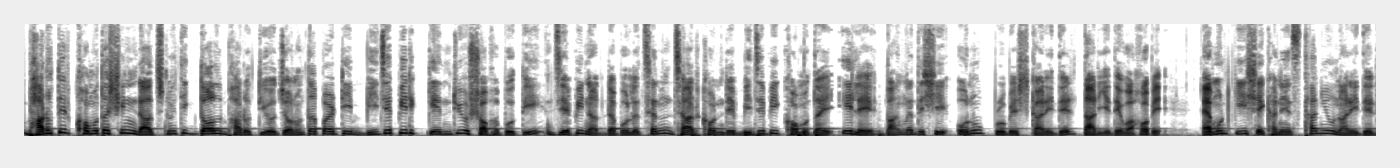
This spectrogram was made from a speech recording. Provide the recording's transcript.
ভারতের ক্ষমতাসীন রাজনৈতিক দল ভারতীয় জনতা পার্টি বিজেপির কেন্দ্রীয় সভাপতি জেপি নাড্ডা বলেছেন, ঝাড়খণ্ডে বিজেপি ক্ষমতায় এলে বাংলাদেশি অনুপ্রবেশকারীদের তাড়িয়ে দেওয়া হবে। এমনকি সেখানে স্থানীয় নারীদের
